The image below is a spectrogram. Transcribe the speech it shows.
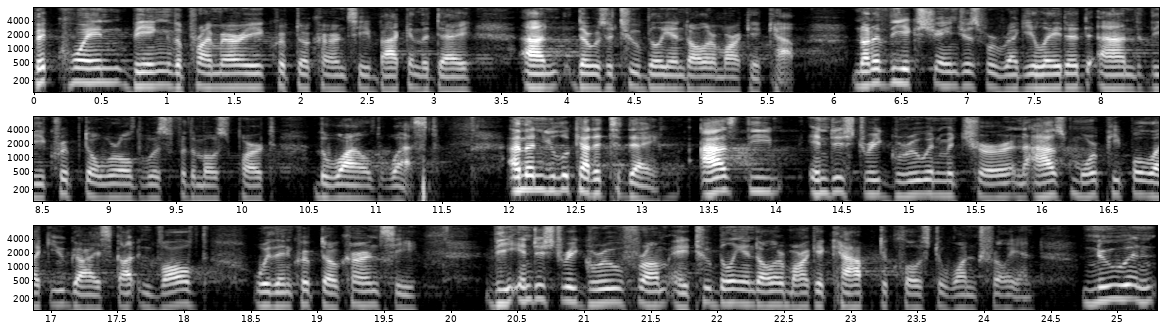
Bitcoin being the primary cryptocurrency back in the day, and there was a $2 billion market cap. None of the exchanges were regulated, and the crypto world was, for the most part, the Wild West. And then you look at it today. As the industry grew and matured, and as more people like you guys got involved within cryptocurrency, the industry grew from a $2 billion market cap to close to 1 trillion. New and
